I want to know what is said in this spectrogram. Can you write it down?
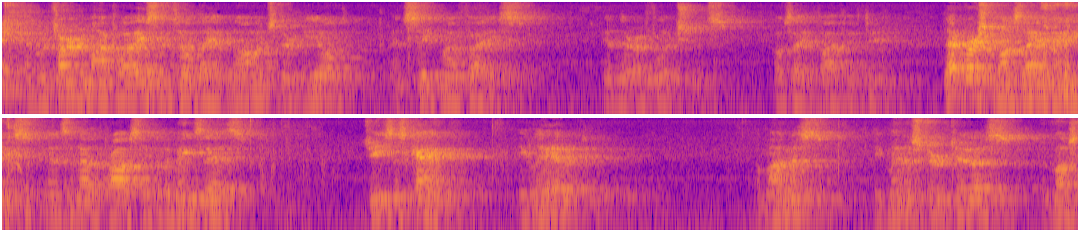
and return to my place until they acknowledge their guilt and seek my face in their afflictions. Hosea 5.15. That verse from Hosea means, and it's another prophecy, but it means this. Jesus came. He lived among us. He ministered to us. But most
